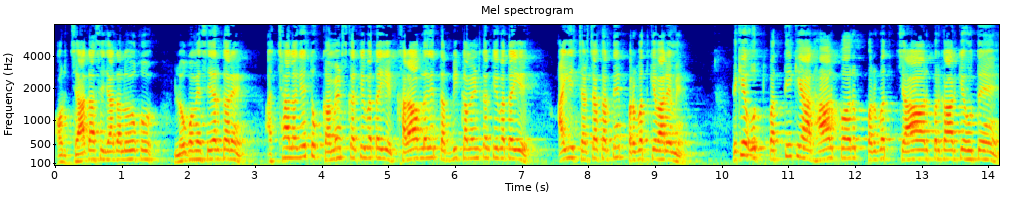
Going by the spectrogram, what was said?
और ज़्यादा से ज़्यादा लोगों को, लोगों में शेयर करें। अच्छा लगे तो कमेंट्स करके बताइए, खराब लगे तब भी कमेंट करके बताइए। आइए चर्चा करते हैं पर्वत के बारे में। देखिए, उत्पत्ति के आधार पर पर्वत चार प्रकार के होते हैं।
